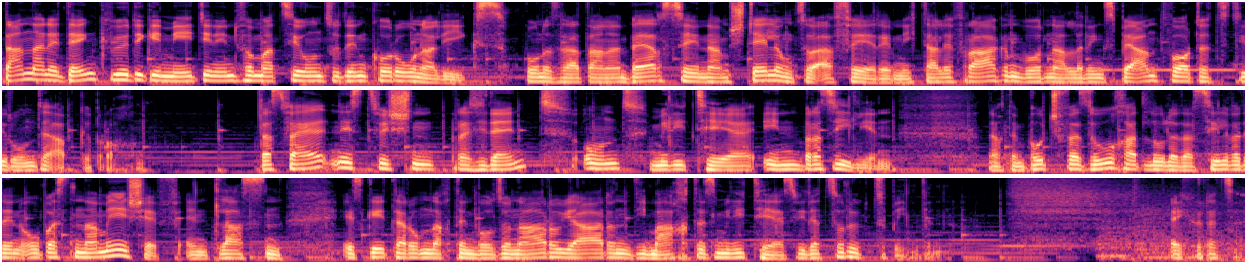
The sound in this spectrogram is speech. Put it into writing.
Dann eine denkwürdige Medieninformation zu den Corona-Leaks. Bundesrat Alain Berset nahm Stellung zur Affäre. Nicht alle Fragen wurden allerdings beantwortet, die Runde abgebrochen. Das Verhältnis zwischen Präsident und Militär in Brasilien. Nach dem Putschversuch hat Lula da Silva den obersten Armeechef entlassen. Es geht darum, nach den Bolsonaro-Jahren die Macht des Militärs wieder zurückzubinden. Echo der Zeit.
